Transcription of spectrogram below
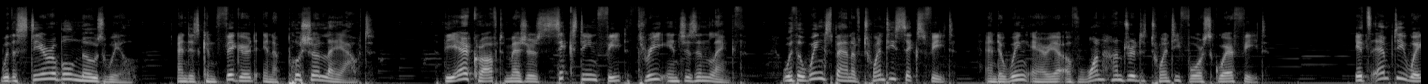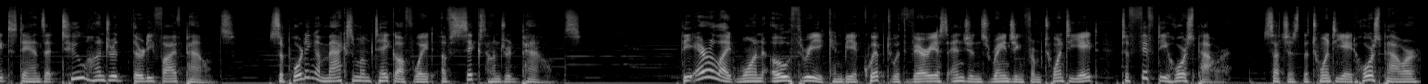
with a steerable nose wheel and is configured in a pusher layout. The aircraft measures 16 feet 3 inches in length, with a wingspan of 26 feet and a wing area of 124 square feet. Its empty weight stands at 235 pounds, supporting a maximum takeoff weight of 600 pounds. The Aerolite 103 can be equipped with various engines ranging from 28 to 50 horsepower, such as the 28 horsepower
